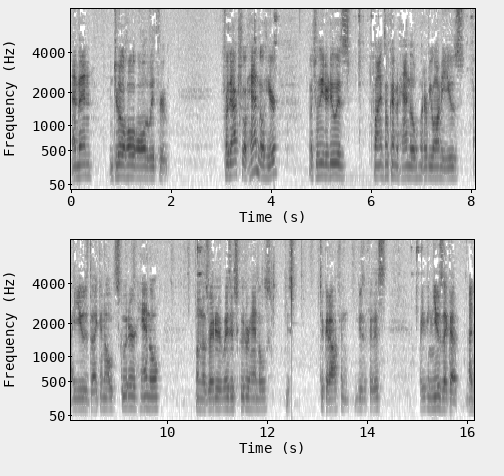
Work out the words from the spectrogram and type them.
And then drill a hole all the way through. For the actual handle here, what you'll need to do is find some kind of handle, whatever you want to use. I used like an old scooter handle, one of those razor, razor scooter handles. Just took it off and use it for this. Or you can use like a, a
